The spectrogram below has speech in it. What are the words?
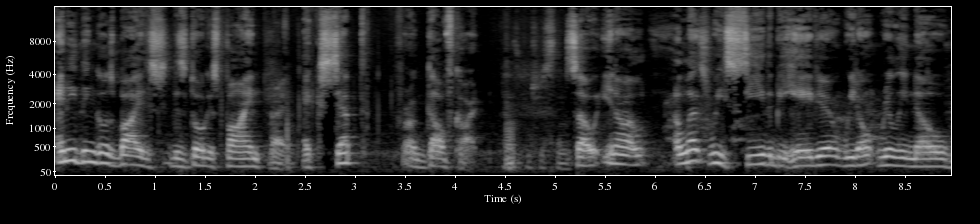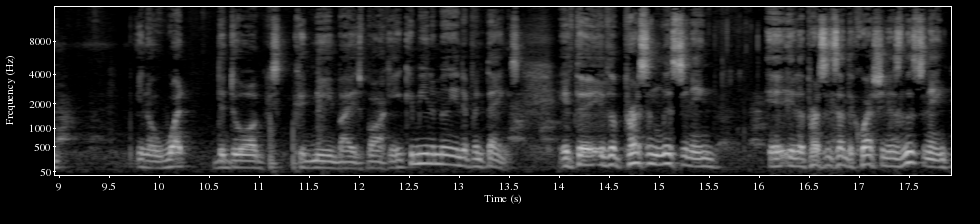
Anything goes by, this, this dog is fine, Right. except for a golf cart. That's interesting. So, you know, unless we see the behavior, we don't really know, you know, what the dog could mean by his barking. It could mean a million different things. If the if the person listening, if the person sent the question is listening,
